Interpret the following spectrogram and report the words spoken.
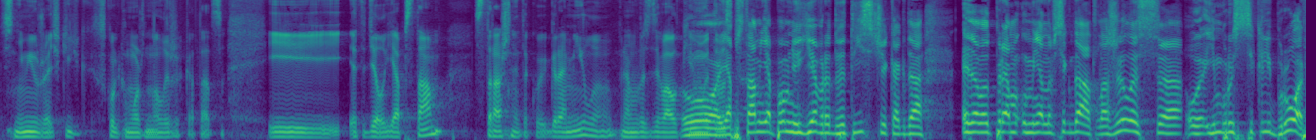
сними уже очки, сколько можно на лыжах кататься. И это делал Япстам, страшный такой громила, прям в раздевалке. О, Япстам, я помню Евро 2000, когда это вот прям у меня навсегда отложилось. Э, ему рассекли бровь.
